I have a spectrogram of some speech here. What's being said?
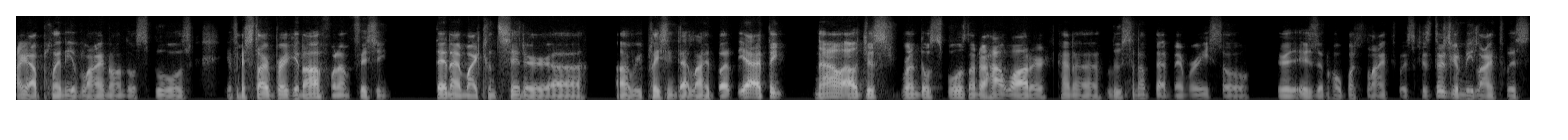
I got plenty of line on those spools. If I start breaking off when I'm fishing, then I might consider uh, uh, replacing that line. But yeah, I think now I'll just run those spools under hot water, kind of loosen up that memory, so there isn't a whole bunch of line twists. Because there's gonna be line twists.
